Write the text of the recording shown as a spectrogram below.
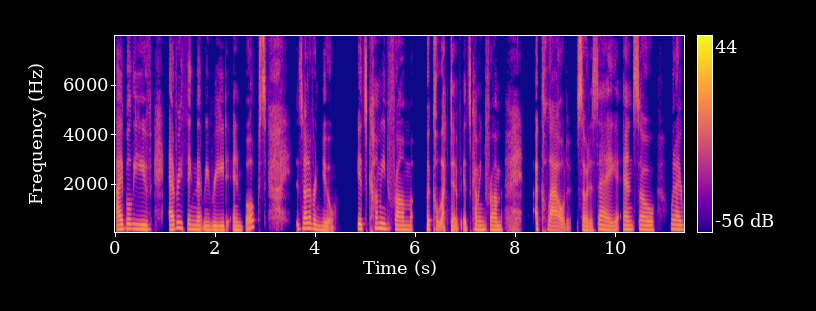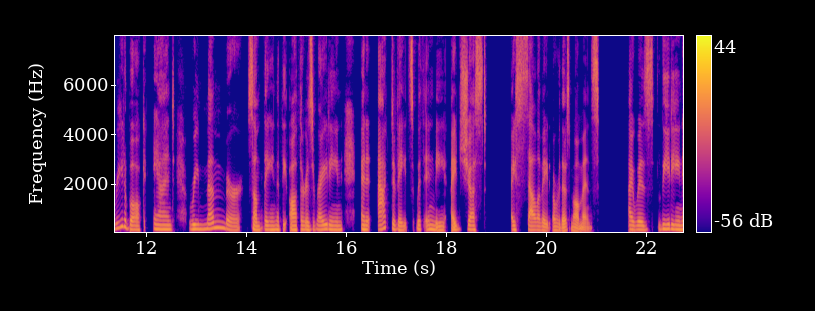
I believe everything that we read in books is not ever new. It's coming from the collective. It's coming from a cloud, so to say. And so when I read a book and remember something that the author is writing and it activates within me, I just, I salivate over those moments. I was leading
